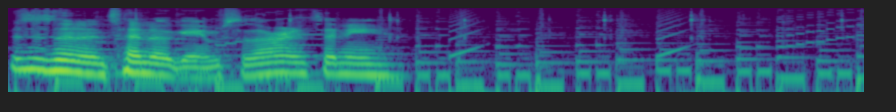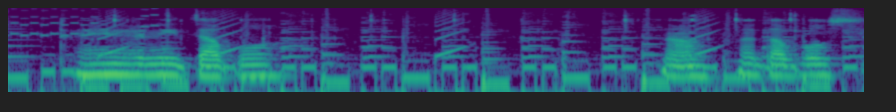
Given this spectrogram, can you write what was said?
This is a Nintendo game, so there aren't any Do I have any double? No, no doubles.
